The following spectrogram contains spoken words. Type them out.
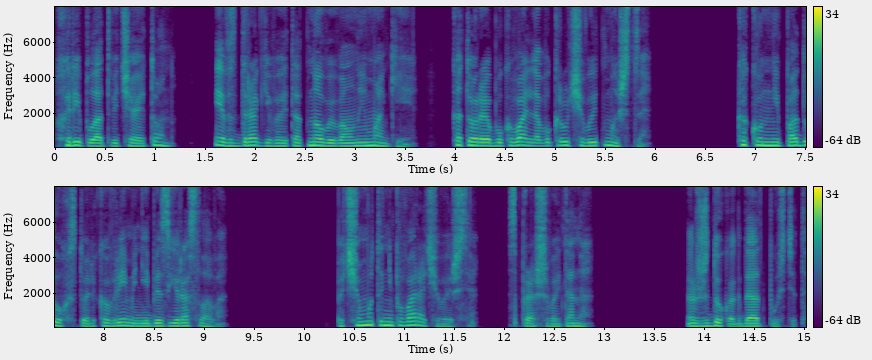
Хрипло отвечает он и вздрагивает от новой волны магии, которая буквально выкручивает мышцы. Как он не подох столько времени без Ярослава. «Почему ты не поворачиваешься?» — спрашивает она. «Жду, когда отпустит»,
